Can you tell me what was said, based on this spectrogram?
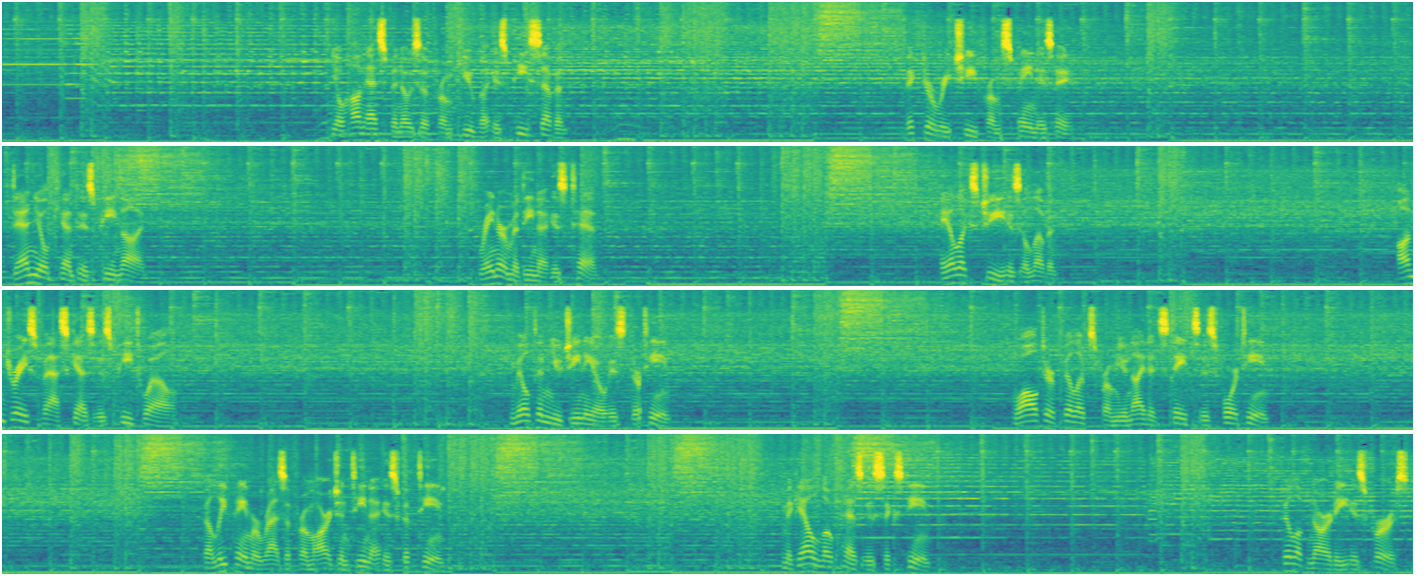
Johan Espinoza from Cuba is P7. Victor Ricci from Spain is 8th. Daniel Kent is P9. Rainer Medina is 10. Alex G is 11. Andres Vasquez is P12. Milton Eugenio is 13. Walter Phillips from United States is 14. Felipe Maraza from Argentina is 15. Miguel Lopez is 16. Philip Nardi is first.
